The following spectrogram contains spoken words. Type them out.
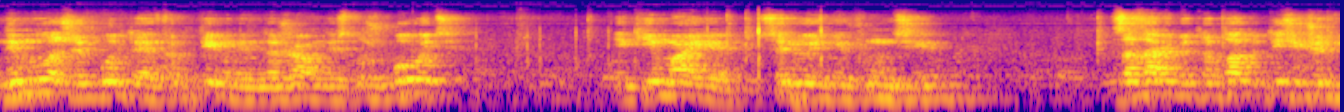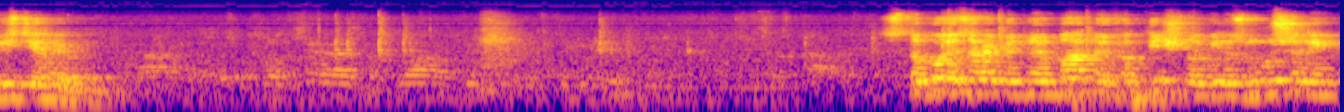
Не може бути ефективним державний службовець, який має серйозні функції за заробітну плату 1200 гривень. З такою заробітною платою фактично він змушений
